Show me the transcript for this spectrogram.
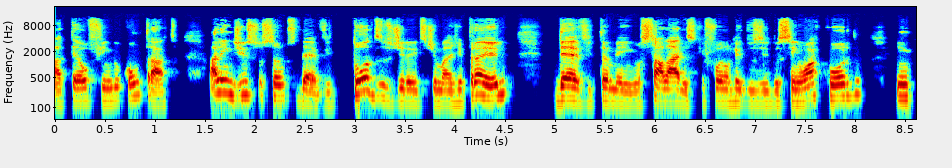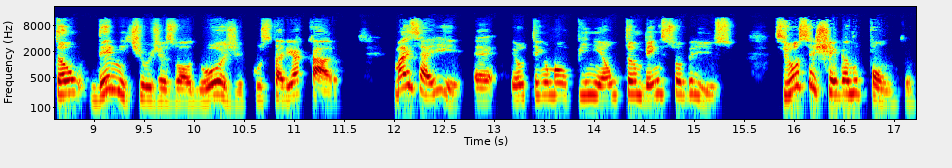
até o fim do contrato. Além disso, o Santos deve todos os direitos de imagem para ele, deve também os salários que foram reduzidos sem o um acordo. Então, demitir o Gesualdo hoje custaria caro. Mas aí é, eu tenho uma opinião também sobre isso. Se você chega no ponto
